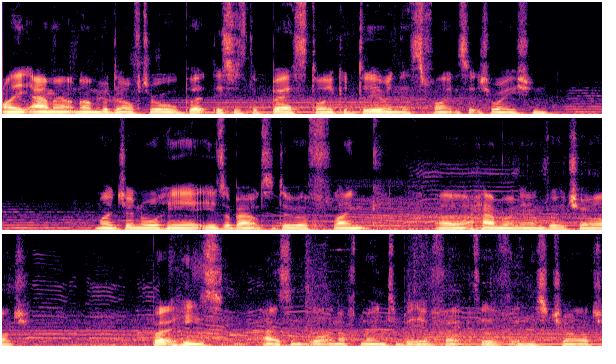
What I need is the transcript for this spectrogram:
I am outnumbered after all, but this is the best I could do in this fight situation. My general here is about to do a flank uh, hammer and anvil charge, but he hasn't got enough men to be effective in this charge,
